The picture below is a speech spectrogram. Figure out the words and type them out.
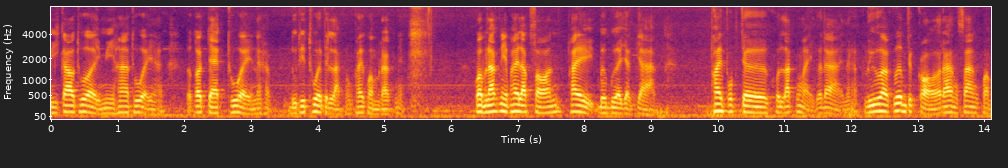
มีเก้าถ้วย มีห้าถ้วยนะแล้วก็แจ็คถ้วยนะครับ ดูที่ถ้วยเป็นหลักของไพ่ความรักเนี่ยความรักเนี่ยไพ่รักซ้อนไพ่เบื่อเบื่ออยากอยาก ไพ่พบเจอคนรักใหม่ก็ได้นะครับ หรือว่าเริ่มจะก่อร่างสร้างความ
